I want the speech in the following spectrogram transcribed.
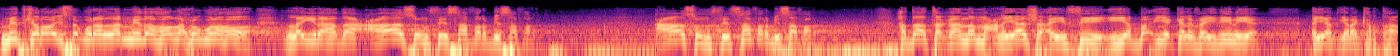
mid kaloo isaguna la midahoo la xugunahoo la yidhaahdaa caasun fi safar bisafar caasun fi safar bisafar haddaad taqaanno macnayaasha ay fii iyo ba iyo kala faa'iidaynayaan ayaad garan kartaa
